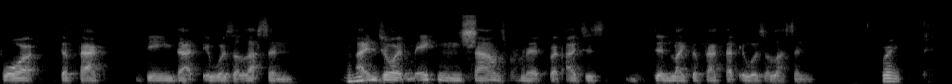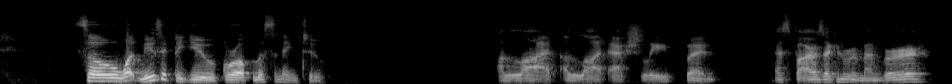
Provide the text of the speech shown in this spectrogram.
for the fact being that it was a lesson. Mm-hmm. I enjoyed making sounds from it, but I just didn't like the fact that it was a lesson. Great. So, what music did you grow up listening to? A lot, a lot actually. But as far as I can remember,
